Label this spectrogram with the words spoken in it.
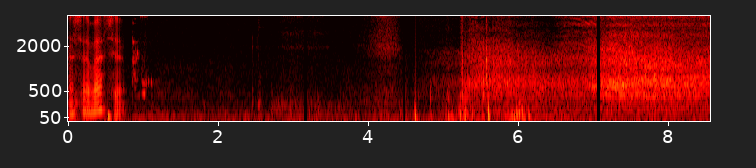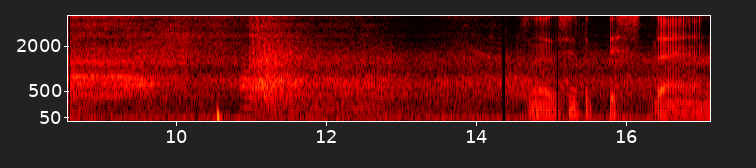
Let's have at it. So this is the Bistan.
